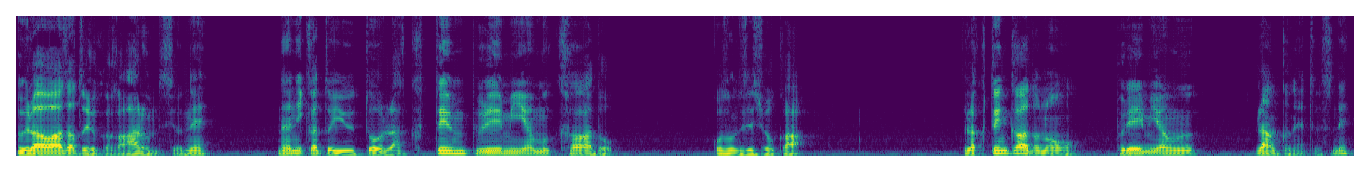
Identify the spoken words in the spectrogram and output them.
裏技というかがあるんですよね。何かというと、楽天プレミアムカード、ご存知でしょうか？楽天カードのプレミアムランクのやつですね。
